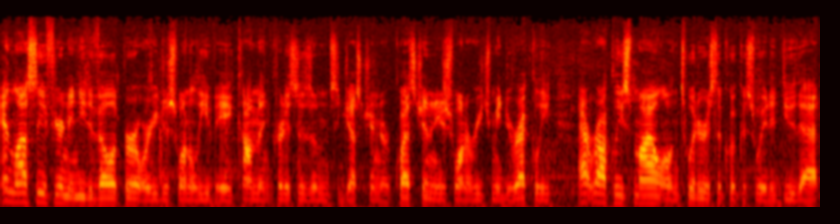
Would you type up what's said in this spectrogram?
And lastly, if you're an indie developer or you just want to leave a comment, criticism, suggestion, or question, and you just want to reach me directly, at RockLeeSmile on Twitter is the quickest way to do that.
